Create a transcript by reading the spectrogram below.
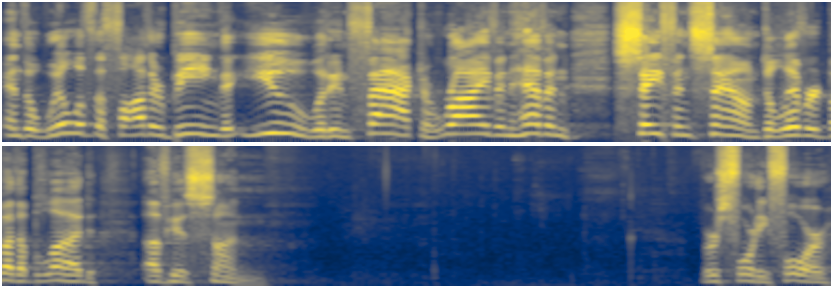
and the will of the Father being that you would, in fact, arrive in heaven safe and sound, delivered by the blood of His Son. Verse 44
